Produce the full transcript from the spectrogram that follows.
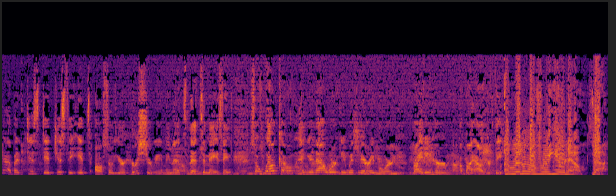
Yeah, but just it just the, it's also your history. I mean, that's that's amazing. So welcome, and you're now working with Mary Moore, writing her a biography. A little over a year now. Yeah.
